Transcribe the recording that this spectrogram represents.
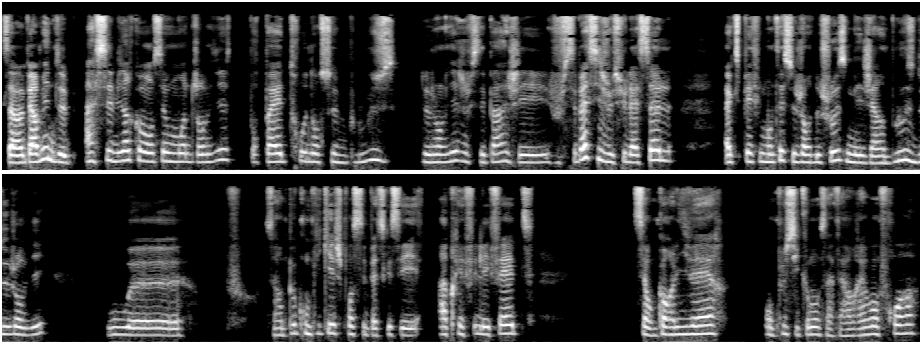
ça m'a permis de assez bien commencer au mois de janvier pour pas être trop dans ce blues de janvier. Je sais pas, j'ai, je sais pas si je suis la seule à expérimenter ce genre de choses, mais j'ai un blues de janvier où euh, c'est un peu compliqué, je pense, c'est parce que c'est après les fêtes, c'est encore l'hiver, en plus il commence à faire vraiment froid.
